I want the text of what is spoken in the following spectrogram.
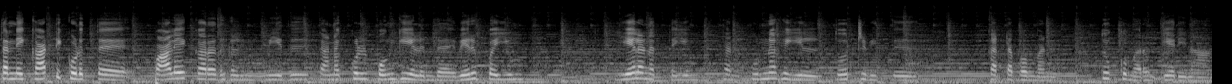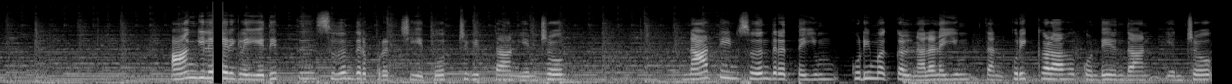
தன்னை காட்டிக் கொடுத்த பாளையக்காரர்களின் மீது தனக்குள் பொங்கி எழுந்த வெறுப்பையும் ஏளனத்தையும் தன் புன்னகையில் தோற்றுவித்து கட்டபொம்மன் தூக்குமரம் ஏறினான். ஆங்கிலேயர்களை எதிர்த்து சுதந்திர புரட்சியை தோற்றுவித்தான் என்றோ நாட்டின் சுதந்திரத்தையும் குடிமக்கள் நலனையும் தன் குறிக்கோளாக கொண்டிருந்தான் என்றோ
